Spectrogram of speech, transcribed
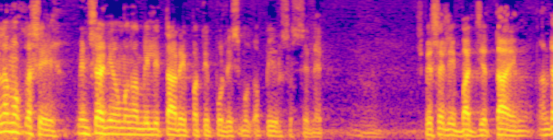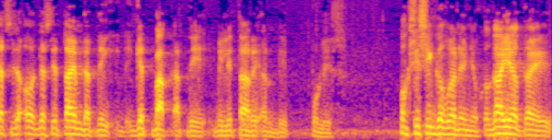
Alam mo kasi, minsan yung mga military pati police mag-appear sa Senate. Especially budget time. And that's the, oh, that's the time that they, they get back at the military and the police. Pagsisigawan ninyo, kagaya kay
